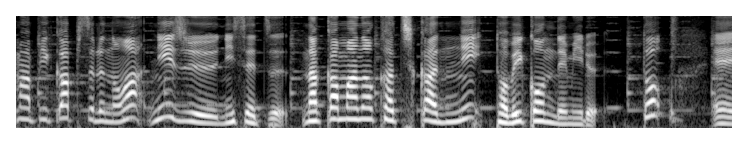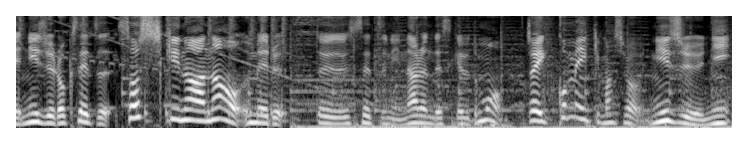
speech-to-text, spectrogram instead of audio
まあピックアップするのは22節仲間の価値観に飛び込んでみると、えー、26節組織の穴を埋めるという説になるんですけれどもじゃあ1個目いきましょう。22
